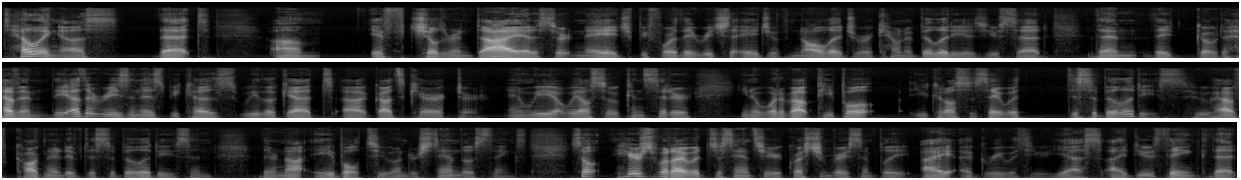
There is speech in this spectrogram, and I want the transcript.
telling us that um, if children die at a certain age before they reach the age of knowledge or accountability, as you said, then they go to heaven. The other reason is because we look at uh, God's character, and we we also consider, you know, what about people? You could also say with disabilities who have cognitive disabilities and they're not able to understand those things. So here's what I would just answer your question very simply. I agree with you. Yes, I do think that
